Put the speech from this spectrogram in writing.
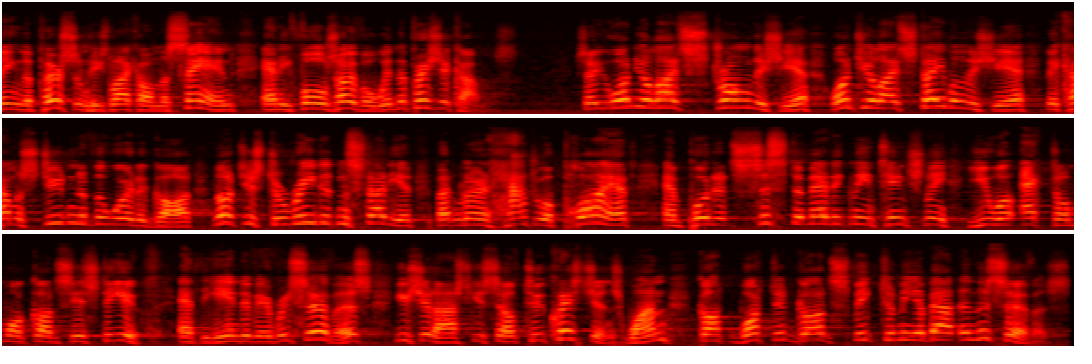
being the person who's like on the sand and he falls over when the pressure comes. So you want your life strong this year, want your life stable this year, become a student of the Word of God, not just to read it and study it, but learn how to apply it and put it systematically, intentionally. You will act on what God says to you. At the end of every service, you should ask yourself two questions. One, God, what did God speak to me about in this service?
